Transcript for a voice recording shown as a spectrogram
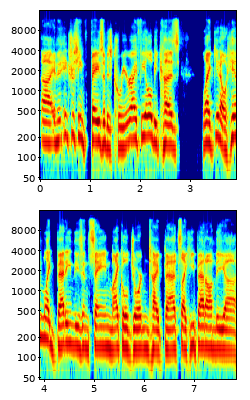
uh, in an interesting phase of his career. I feel because, like you know, him like betting these insane Michael Jordan type bets. Like he bet on the uh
